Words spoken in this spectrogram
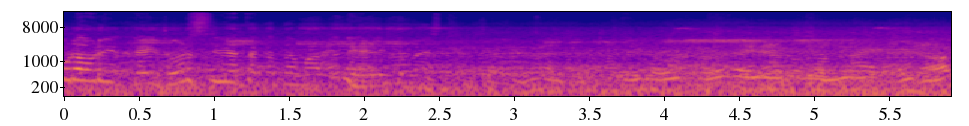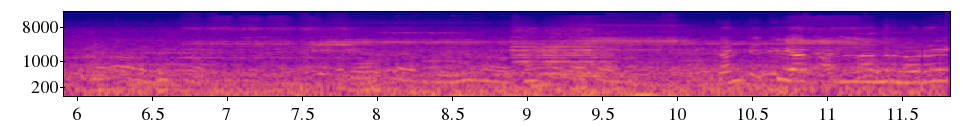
ಕೂಡ ಅವರಿಗೆ ಕೈ ಜೋಡಿಸ್ತೀವಿ ಅಂತಕ್ಕಂಥ ಮಾತನ್ನು ಹೇಳಲಿಕ್ಕೆ ಬಯಸ್ತೀವಿ ಕಂಟಿನ್ಯೂ ಯಾಕೆ ಆಗಲಿಲ್ಲ ಅಂದ್ರೆ ನೋಡ್ರಿ,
